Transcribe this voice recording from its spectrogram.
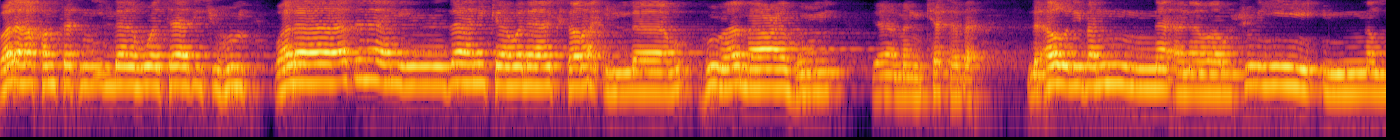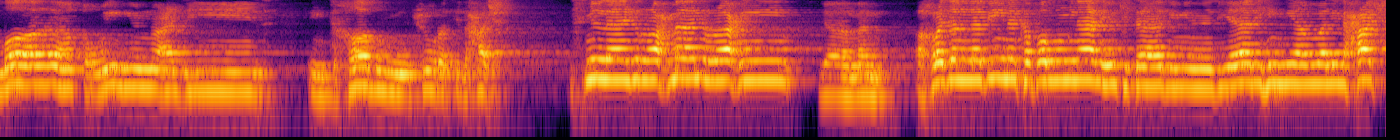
ولا خمسة إلا هو سادسهم ولا أدنى من ذلك ولا أكثر إلا هو معهم. يا من كتب لأغلبن أنا ورسلي إن الله قوي عزيز. انتخاب من سورة الحشر. بسم الله الرحمن الرحيم. يا من؟ أخرج الذين كفروا من أهل الكتاب من ديارهم لأول الحشر.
